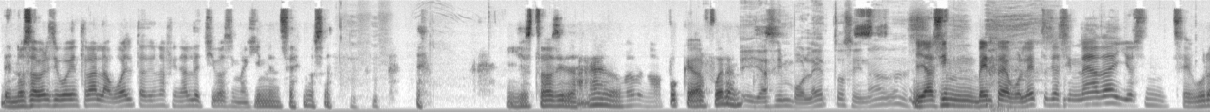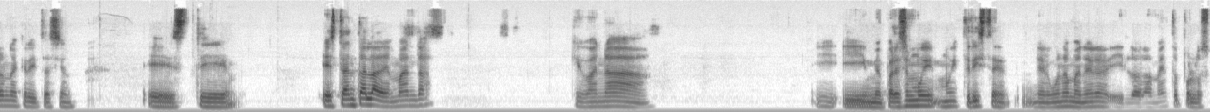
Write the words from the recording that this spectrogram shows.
de no saber si voy a entrar a la vuelta de una final de Chivas, imagínense. o sea. y yo estaba así de, ah, no, no puedo quedar fuera. ¿no?". Y ya sin boletos y nada. Y Ya sin venta de boletos, ya sin nada, y yo sin seguro una acreditación. Este, es tanta la demanda que van a, y, me parece muy, muy triste de alguna manera, y lo lamento por los,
